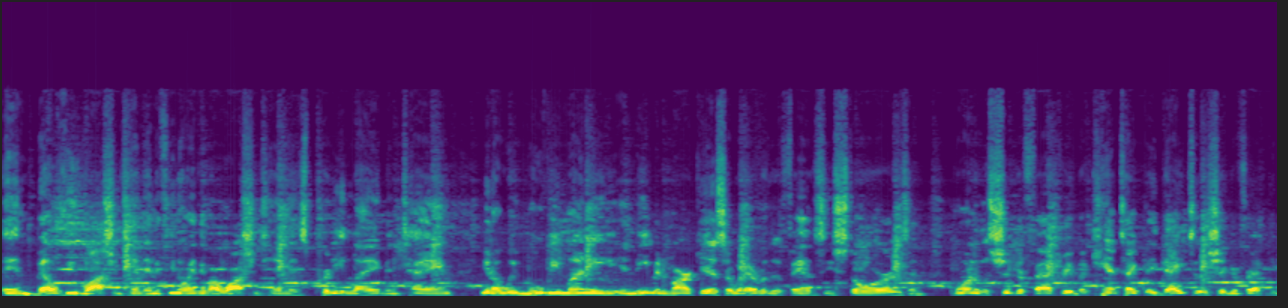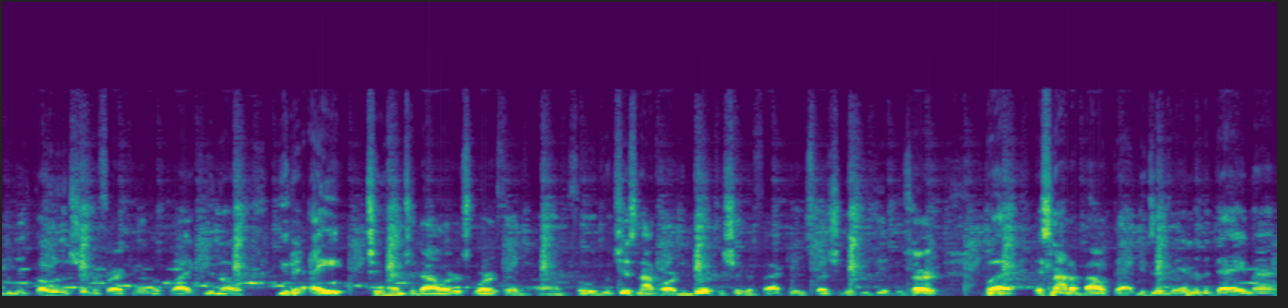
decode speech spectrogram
in Bellevue, Washington, and if you know anything about Washington, it's pretty lame and tame. You know, with movie money and Neiman Marcus or whatever the fancy stores, and going to the sugar factory, but can't take their date to the sugar factory, You just go to the sugar factory and look like you know you'd have ate two hundred dollars worth of um, food, which is not hard to do at the sugar factory, especially if you get dessert. But it's not about that because at the end of the day, man,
